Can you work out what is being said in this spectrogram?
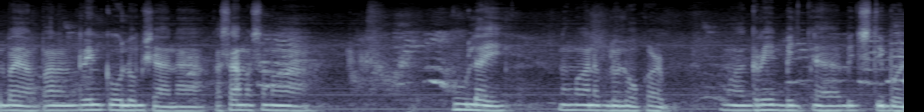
ano ba yan parang column siya na kasama sa mga gulay ng mga naglo low carb. Mga green veg- ah, vegetable.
